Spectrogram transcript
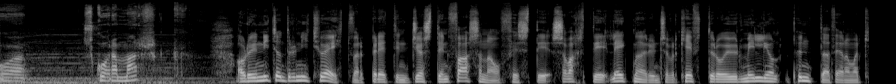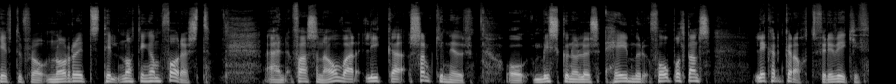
og skora mark Árið 1991 var brettin Justin Fasaná fyrsti svarti leikmaðurinn sem var keiftur á yfir miljón punta þegar hann var keiftur frá Norwich til Nottingham Forest. En Fasaná var líka samkynniður og miskunnulegs heimur fóboltans leikar grátt fyrir vikið.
